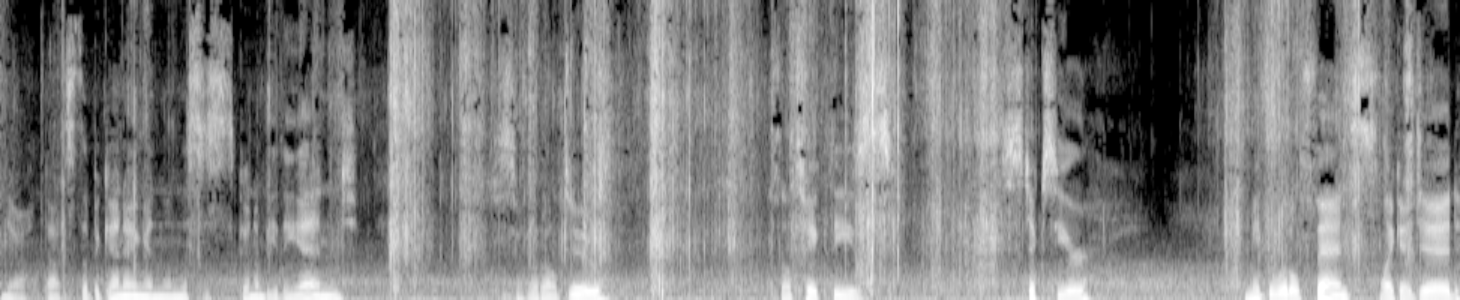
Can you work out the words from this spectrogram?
yeah, that's the beginning, and then this is going to be the end. So what I'll do is I'll take these sticks here, make a little fence like I did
